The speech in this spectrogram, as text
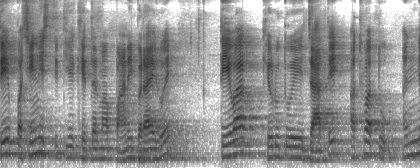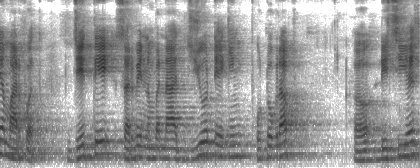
તે પછીની સ્થિતિએ ખેતરમાં પાણી ભરાયેલ હોય, તેવા ખેડૂતોએ જાતે અથવા તો અન્ય મારફત જે તે સર્વે નંબરના જીઓ ટેગિંગ ફોટોગ્રાફ ડીસીએસ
